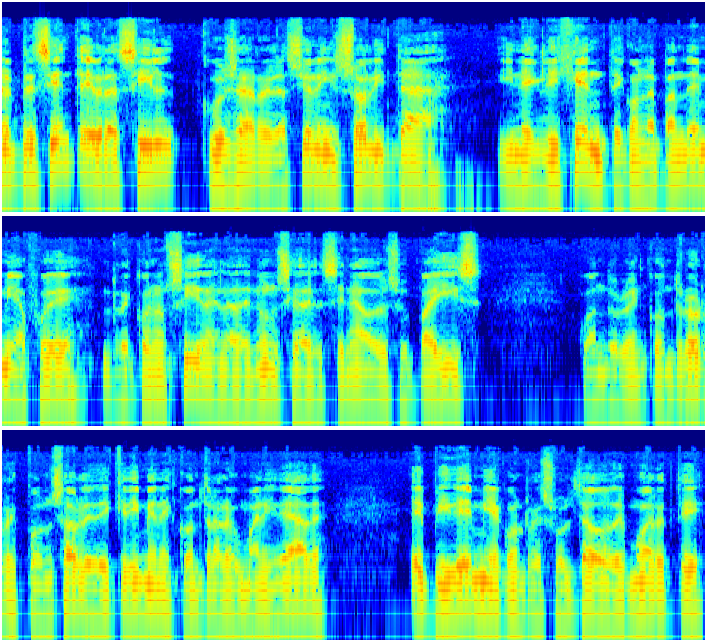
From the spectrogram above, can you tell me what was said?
El presidente de Brasil, cuya relación insólita y negligente con la pandemia fue reconocida en la denuncia del Senado de su país cuando lo encontró responsable de crímenes contra la humanidad, epidemia con resultado de muerte,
